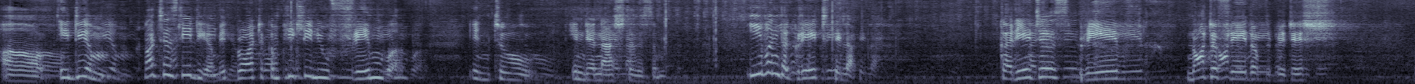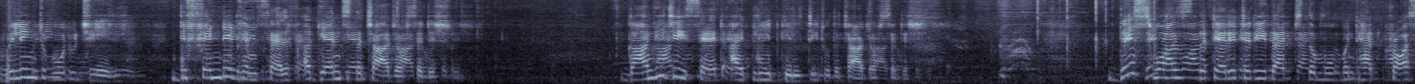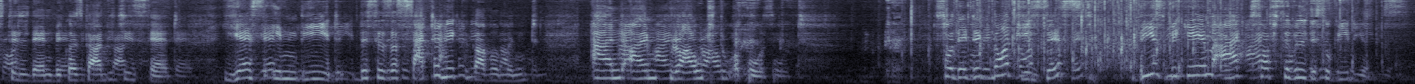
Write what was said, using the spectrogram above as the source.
uh, idiom, not just idiom, it brought a completely new framework into Indian nationalism. Even the great Tilak, courageous, brave, not afraid of the British, willing to go to jail, defended himself against the charge of sedition. Gandhiji said, I plead guilty to the charge of sedition. This was the territory that the movement had crossed till then because Gandhiji said, yes, indeed, this is a satanic government and I'm proud to oppose it. So they did not resist. These became acts of civil disobedience,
